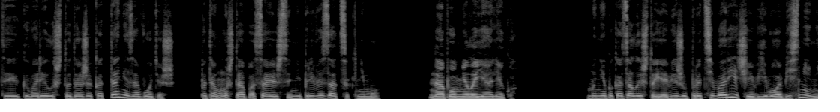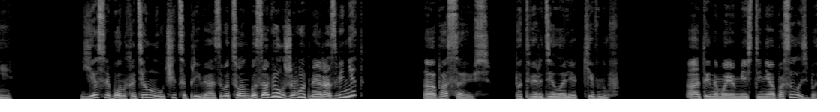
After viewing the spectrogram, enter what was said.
Ты говорил, что даже кота не заводишь, потому что опасаешься не привязаться к нему. Напомнила я Олегу. Мне показалось, что я вижу противоречие в его объяснении. Если бы он хотел научиться привязываться, он бы завел животное, разве нет? Опасаюсь, подтвердил Олег, кивнув. А ты на моем месте не опасалась бы?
